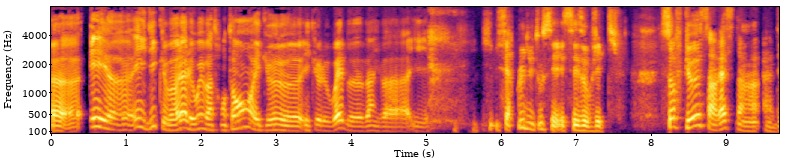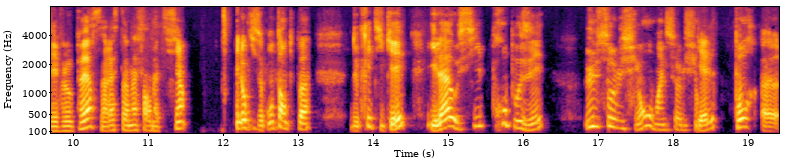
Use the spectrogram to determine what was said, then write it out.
Euh, et, euh, il dit que voilà le web a 30 ans et que et que le web ben va il, il sert plus du tout ses, ses, objectifs. Sauf que ça reste un, développeur, ça reste un informaticien, et donc il se contente pas de critiquer. Il a aussi proposé une solution, au moins une solution pour euh,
